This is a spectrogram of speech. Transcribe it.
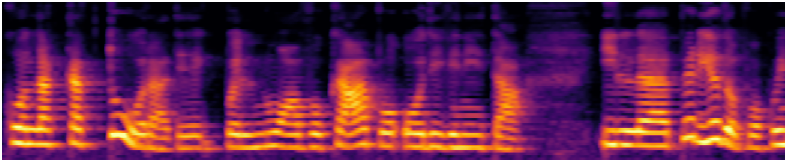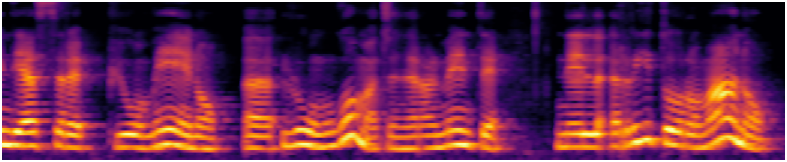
con la cattura di quel nuovo capo o divinità. Il periodo può quindi essere più o meno eh, lungo, ma generalmente nel rito romano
